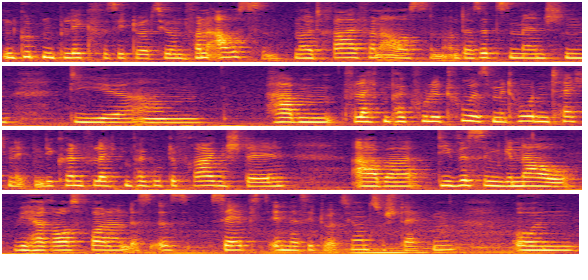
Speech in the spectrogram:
einen guten Blick für Situationen von außen, neutral von außen. Und da sitzen Menschen, die ähm, haben vielleicht ein paar coole Tools, Methoden, Techniken, die können vielleicht ein paar gute Fragen stellen, aber die wissen genau, wie herausfordernd es ist, selbst in der Situation zu stecken und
